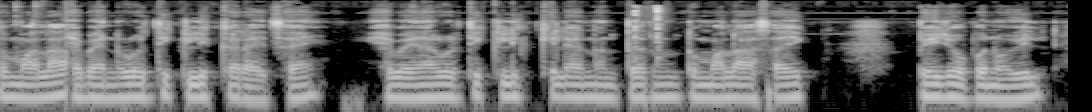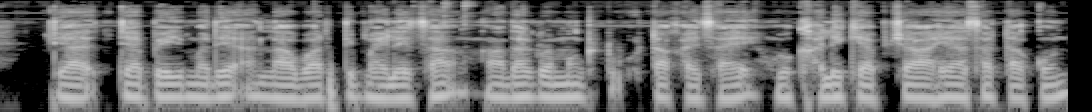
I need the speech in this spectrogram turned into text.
तुम्हाला या बॅनरवरती क्लिक करायचं आहे. या बॅनरवरती क्लिक केल्यानंतर तुम्हाला असा एक पेज ओपन होईल. त्या त्या पेजमध्ये लाभार्थी महिलेचा आधार क्रमांक टाकायचा आहे व खाली कॅप्चा आहे असा टाकून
